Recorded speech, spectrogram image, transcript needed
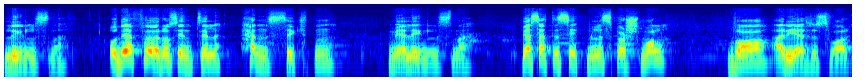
lignelsene. Og det fører oss inn til hensikten med lignelsene. Vi har sett disiplenes spørsmål. Hva er Jesus' svar?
